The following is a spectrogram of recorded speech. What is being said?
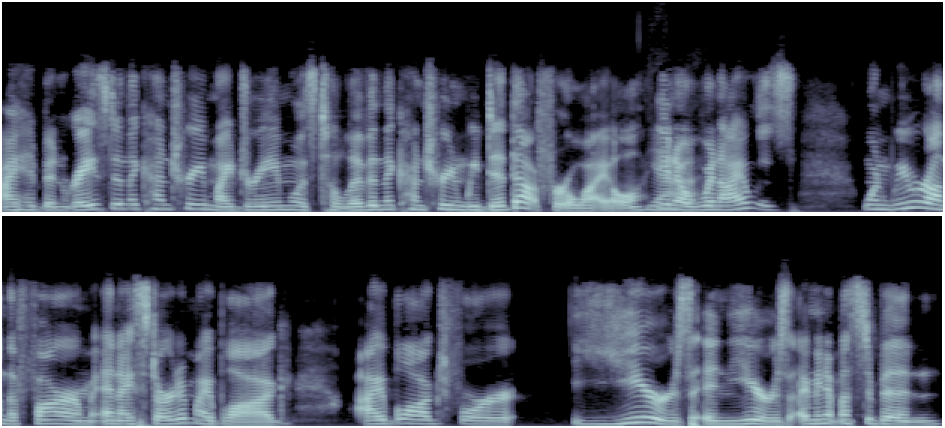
I had been raised in the country. My dream was to live in the country and we did that for a while. Yeah. You know, when I was when we were on the farm and I started my blog, I blogged for years and years. I mean, it must have been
